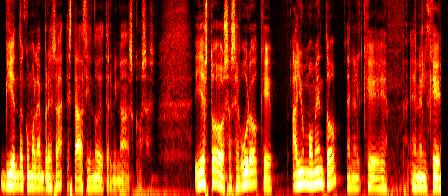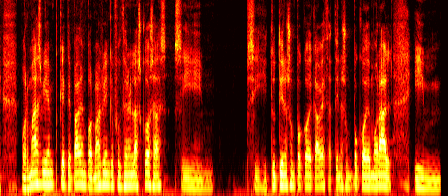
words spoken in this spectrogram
viendo cómo la empresa está haciendo determinadas cosas. Y esto os aseguro que hay un momento en el que en el que por más bien que te paguen, por más bien que funcionen las cosas, si si tú tienes un poco de cabeza, tienes un poco de moral y,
